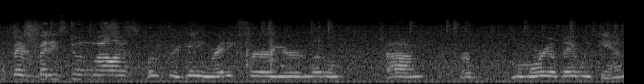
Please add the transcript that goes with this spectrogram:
Hope everybody's doing well. I suppose they're getting ready for your little, um, for Memorial Day weekend.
